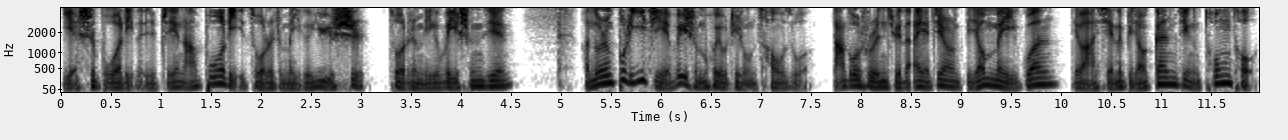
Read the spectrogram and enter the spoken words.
也是玻璃的，就直接拿玻璃做了这么一个浴室，做了这么一个卫生间。很多人不理解为什么会有这种操作，大多数人觉得，哎呀，这样比较美观，对吧？显得比较干净通透。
